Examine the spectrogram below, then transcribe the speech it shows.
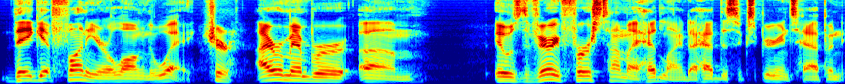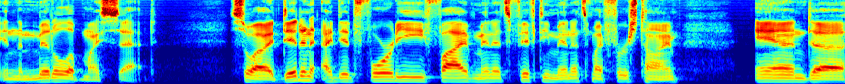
They get funnier along the way. Sure. I remember um, it was the very first time I headlined. I had this experience happen in the middle of my set. So I did an, I did 45 minutes, 50 minutes my first time, and uh,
